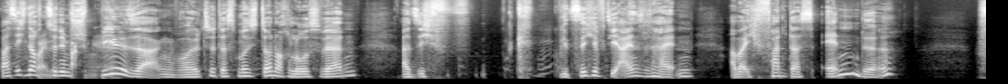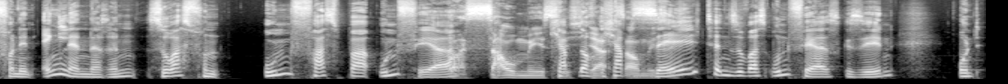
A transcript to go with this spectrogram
Was ich noch Meine zu dem Backen, Spiel ja. sagen wollte, das muss ich doch noch loswerden. Also ich jetzt nicht auf die Einzelheiten, aber ich fand das Ende von den Engländerinnen sowas von unfassbar unfair. Oh, saumäßig. Ich habe noch, ja, ich habe selten sowas Unfaires gesehen und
